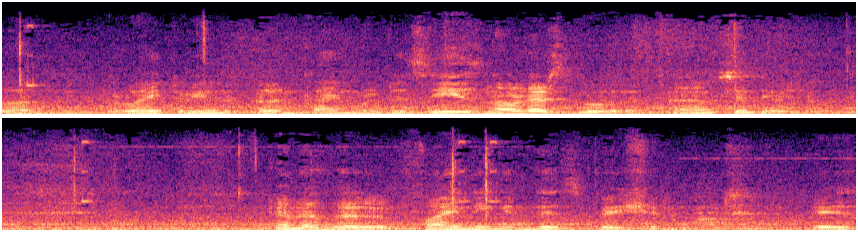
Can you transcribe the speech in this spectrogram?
uh, right renal parenchymal disease. Now let's go uh, Another finding in this patient is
